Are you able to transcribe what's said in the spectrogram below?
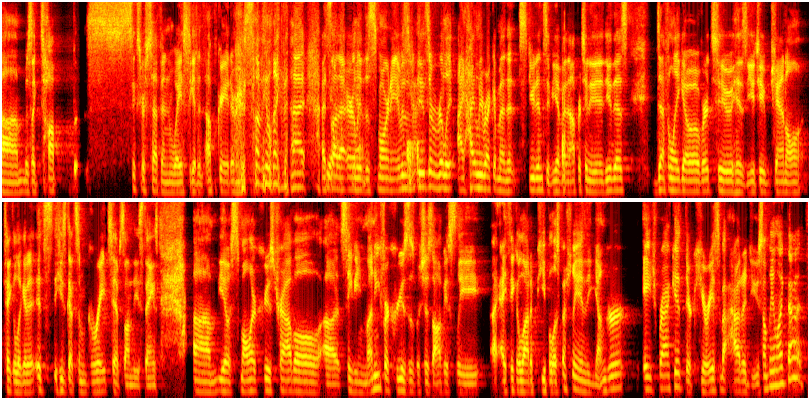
Um, it was like top six or seven ways to get an upgrade or something like that. I yeah, saw that early yeah. this morning. It was it's a really I highly recommend it. Students, if you have an opportunity to do this, definitely go over to his YouTube channel, take a look at it. It's he's got some great tips on these things. Um, you know, smaller cruise travel, uh, saving money for cruises, which is obviously I think a lot of people, especially in the younger age bracket, they're curious about how to do something like that.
